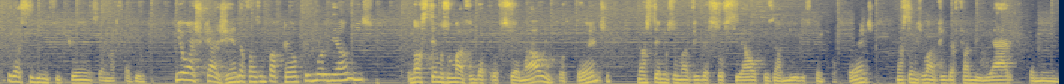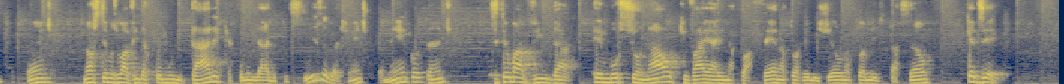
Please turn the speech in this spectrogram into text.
o que dá significância à nossa vida. E eu acho que a agenda faz um papel primordial nisso. Nós temos uma vida profissional importante, nós temos uma vida social com os amigos que é importante, nós temos uma vida familiar que também é importante, nós temos uma vida comunitária, que a comunidade precisa da gente, que também é importante. Você tem uma vida emocional que vai aí na tua fé, na tua religião, na tua meditação. Quer dizer,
